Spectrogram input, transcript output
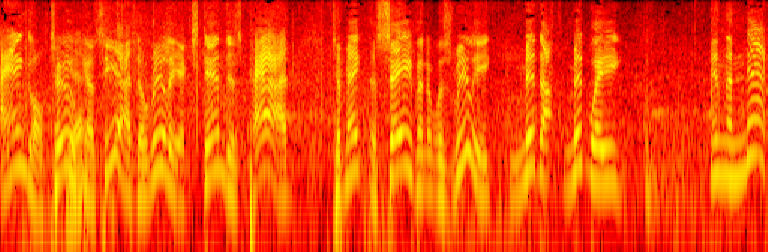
angle, too, Yeah. because he had to really extend his pad to make the save, and it was really mid midway in the net.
